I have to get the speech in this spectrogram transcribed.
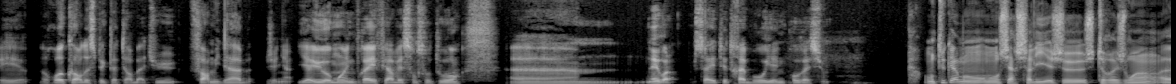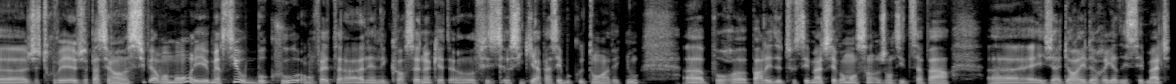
Et euh, record de spectateurs battus, formidable, génial. Il y a eu au moins une vraie effervescence autour. Euh, et voilà, ça a été très beau, il y a une progression. En tout cas, mon, cher Charlie, je, te rejoins. Euh, j'ai trouvé, j'ai passé un super moment et merci beaucoup en fait à Yannick Corsen aussi qui a passé beaucoup de temps avec nous euh, pour euh, parler de tous ces matchs. C'est vraiment gentil de sa part et j'ai adoré de regarder ces matchs.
